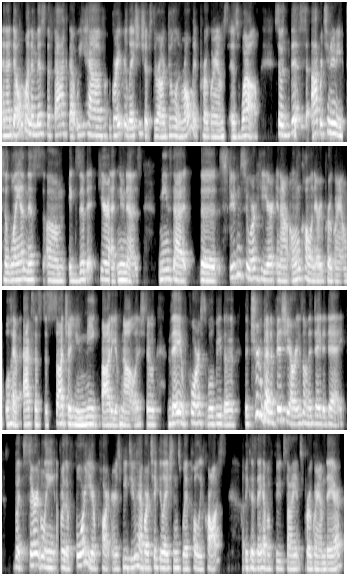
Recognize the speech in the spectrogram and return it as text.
and I don't want to miss the fact that we have great relationships through our dual enrollment programs as well. So this opportunity to land this um, exhibit here at Nunez means that the students who are here in our own culinary program will have access to such a unique body of knowledge. So they, of course, will be the, the true beneficiaries on a day to day. But certainly for the four year partners, we do have articulations with Holy Cross because they have a food science program there.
